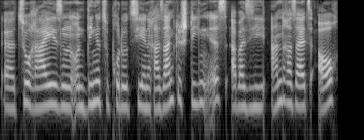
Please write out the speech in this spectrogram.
äh, zu reisen und Dinge zu produzieren rasant gestiegen ist, aber sie andererseits auch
